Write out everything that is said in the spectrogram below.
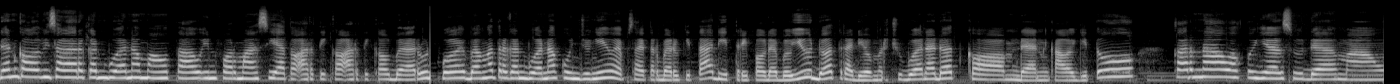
Dan kalau misalnya rekan Buana mau tahu informasi atau artikel-artikel baru, boleh banget rekan Buana kunjungi website terbaru kita di www.radiomercubuana.com. Dan kalau gitu, karena waktunya sudah mau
